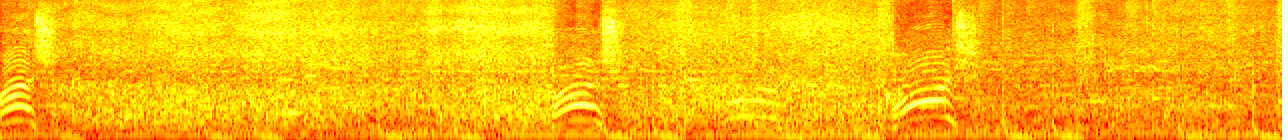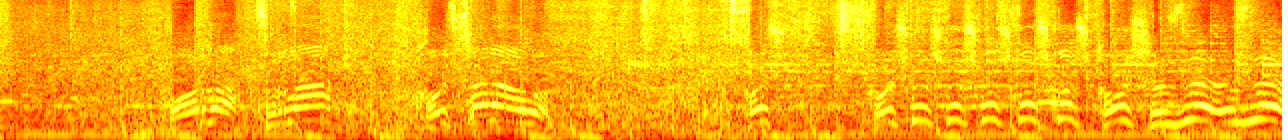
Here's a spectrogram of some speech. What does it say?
Koş. Koş. Koş. Orada fırla. Koşsana oğlum. Koş. Koş koş koş koş koş koş koş hızlı hızlı.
